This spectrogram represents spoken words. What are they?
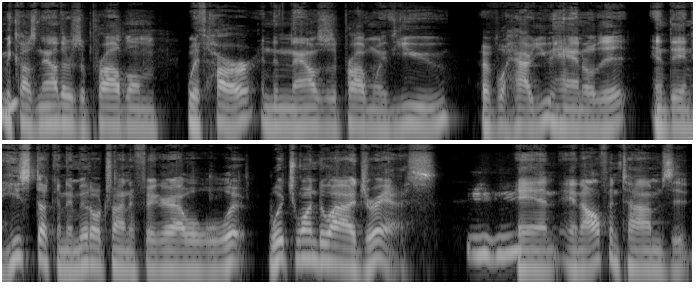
because now there's a problem with her and then now there's a problem with you of how you handled it and then he's stuck in the middle trying to figure out well what which one do i address Mhm. and and oftentimes it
